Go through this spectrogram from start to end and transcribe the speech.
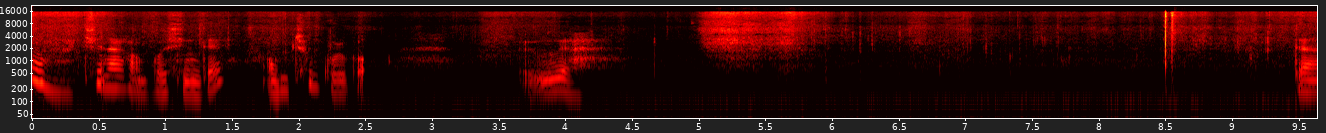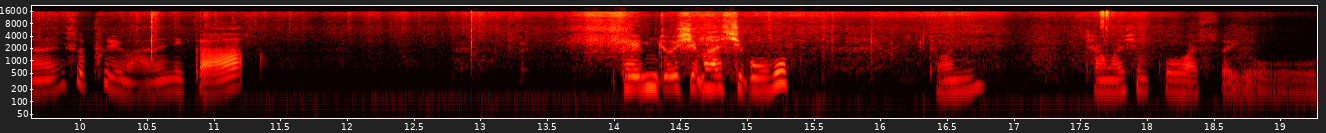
어, 지나간 곳인데 엄청 굵어. 으아. 일단 수풀이 많으니까 뱀 조심하시고 전 장화 신고 왔어요.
